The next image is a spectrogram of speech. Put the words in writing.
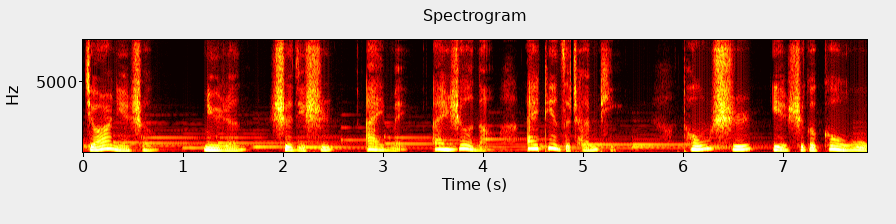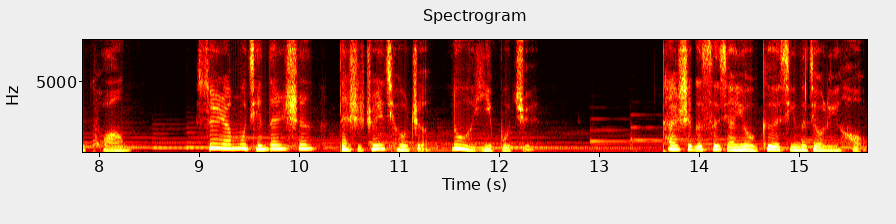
九二年生，女人，设计师，爱美，爱热闹，爱电子产品，同时也是个购物狂。虽然目前单身，但是追求者络绎不绝。他是个思想有个性的九零后，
